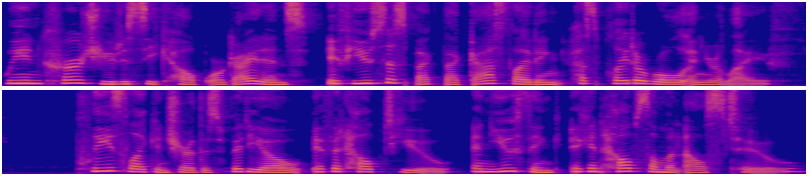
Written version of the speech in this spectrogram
We encourage you to seek help or guidance if you suspect that gaslighting has played a role in your life. Please like and share this video if it helped you and you think it can help someone else too.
